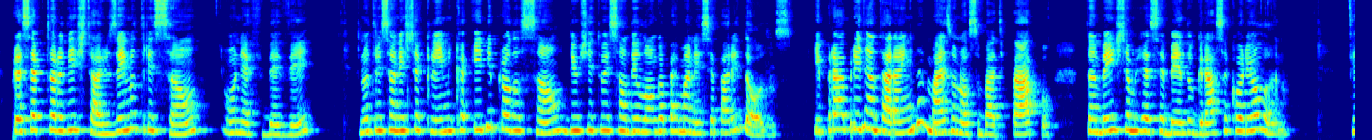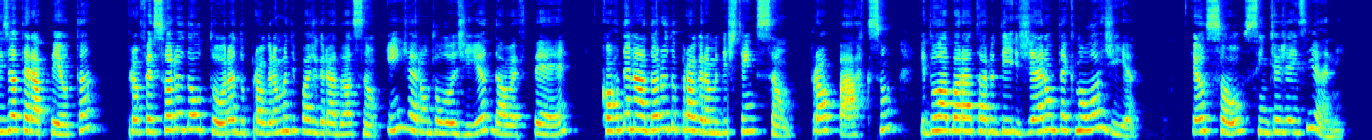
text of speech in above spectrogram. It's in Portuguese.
preceptora de estágios em nutrição, UniFBV, nutricionista clínica e de produção de instituição de longa permanência para idosos. E para abrilhantar ainda mais o nosso bate-papo, também estamos recebendo Graça Coriolano, fisioterapeuta, professora doutora do programa de pós-graduação em gerontologia da UFPE coordenadora do programa de extensão ProParkinson e do laboratório de Gerontecnologia. Eu sou Cíntia Geisiane.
